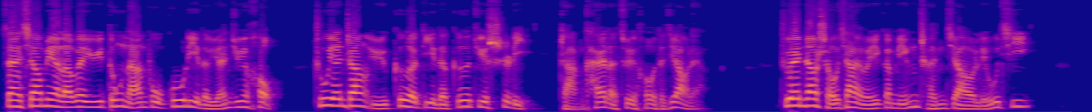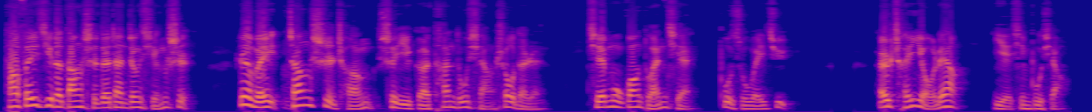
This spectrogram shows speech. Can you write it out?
在消灭了位于东南部孤立的元军后，朱元璋与各地的割据势力展开了最后的较量。朱元璋手下有一个名臣叫刘基，他分析了当时的战争形势，认为张士诚是一个贪图享受的人，且目光短浅，不足为惧；而陈友谅野心不小，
